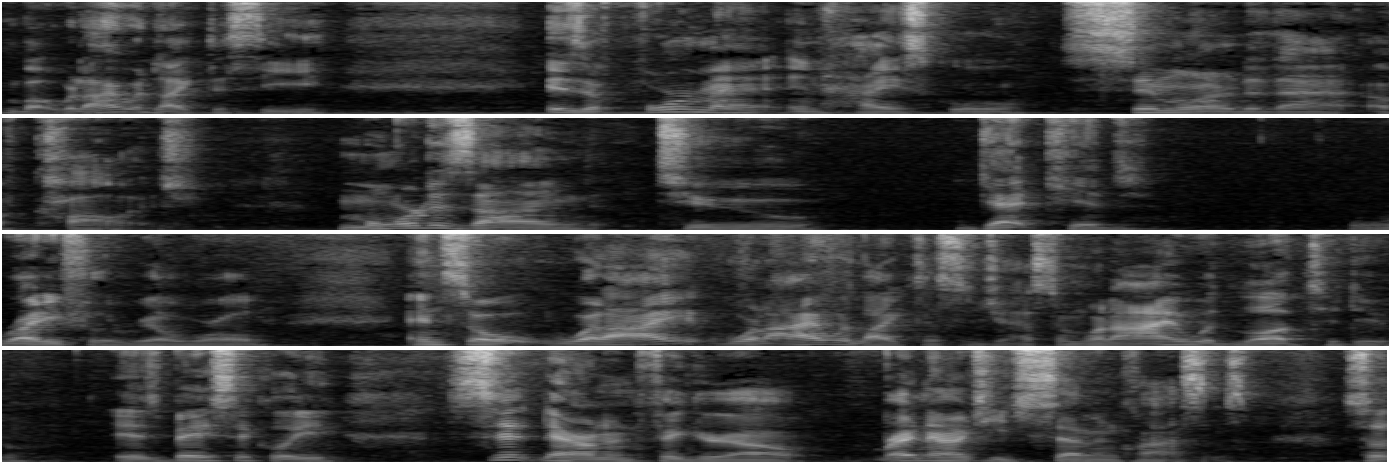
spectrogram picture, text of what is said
But what I would like to see is a format in high school similar to that of college, more designed to get kids ready for the real world. And so what I what I would like to suggest and what I would love to do is basically sit down and figure out right now I teach seven classes. So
